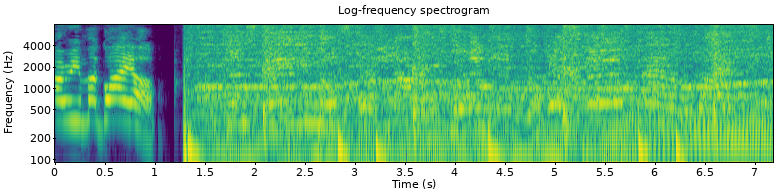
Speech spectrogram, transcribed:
Harry Maguire.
